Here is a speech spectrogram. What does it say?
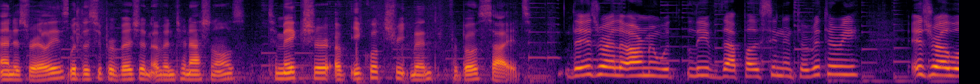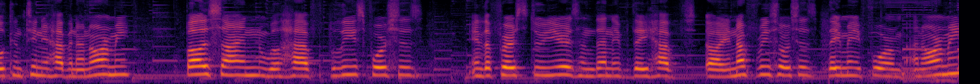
and Israelis with the supervision of internationals to make sure of equal treatment for both sides. The Israeli army would leave the Palestinian territory. Israel will continue having an army. Palestine will have police forces in the first two years, and then, if they have uh, enough resources, they may form an army.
